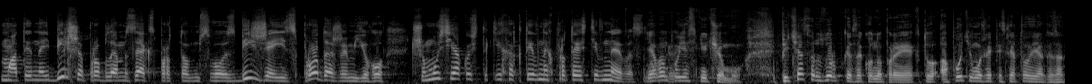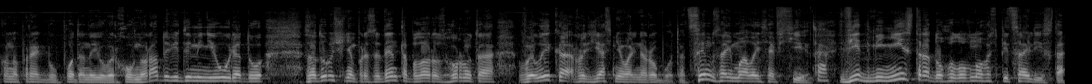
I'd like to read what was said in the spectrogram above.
мати найбільше проблем з експортом свого збіжжя і з продажем його, чомусь якось таких активних протестів не висловлюють. Я вам поясню чому. Під час розробки законопроекту, а потім уже після того, як законопроект був поданий у Верховну Раду від імені уряду, за дорученням президента була розгорнута велика роз'яснювальна робота. Цим займалися всі. Так. Від міністра до головного спеціаліста,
